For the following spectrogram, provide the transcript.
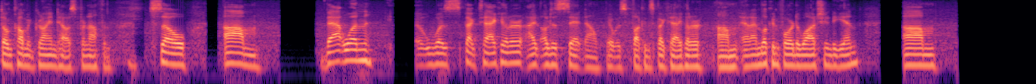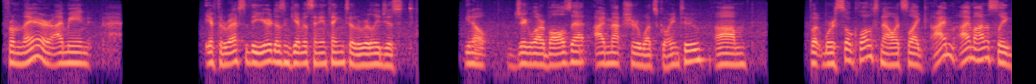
don't call me Grindhouse for nothing. So, um, that one was spectacular. I, I'll just say it now. It was fucking spectacular. Um, and I'm looking forward to watching it again. Um, from there, I mean, if the rest of the year doesn't give us anything to really just, you know, jiggle our balls at, I'm not sure what's going to. Um, but we're so close now. It's like I'm I'm honestly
